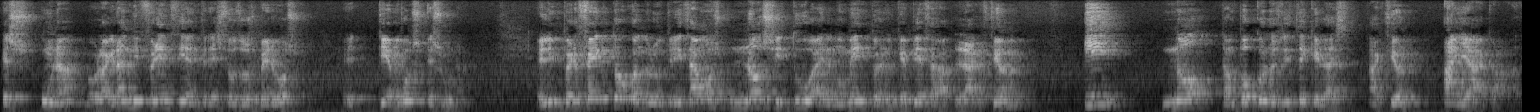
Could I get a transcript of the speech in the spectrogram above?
es una, o la gran diferencia entre estos dos verbos, eh, tiempos, es una. El imperfecto, cuando lo utilizamos, no sitúa el momento en el que empieza la acción, y no, tampoco nos dice que la acción haya acabado.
